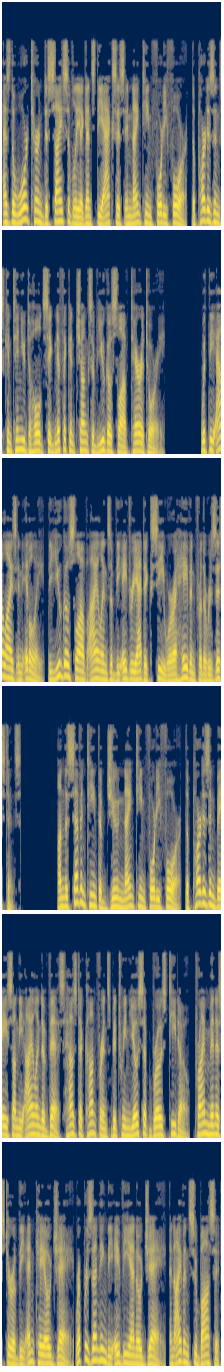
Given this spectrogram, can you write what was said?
as the war turned decisively against the Axis in 1944, the partisans continued to hold significant chunks of Yugoslav territory. With the Allies in Italy, the Yugoslav islands of the Adriatic Sea were a haven for the resistance. On 17 June 1944, the partisan base on the island of Vis housed a conference between Josip Broz Tito, Prime Minister of the NKOJ representing the AVNOJ, and Ivan Subasic,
